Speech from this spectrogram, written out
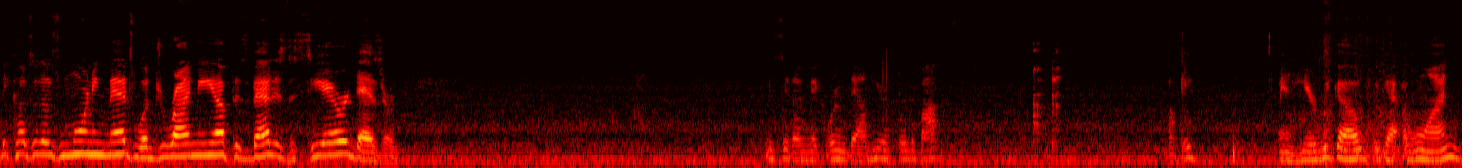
because of those morning meds will dry me up as bad as the Sierra Desert. Let me see if I can make room down here for the box. Okay. And here we go. We got a one.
